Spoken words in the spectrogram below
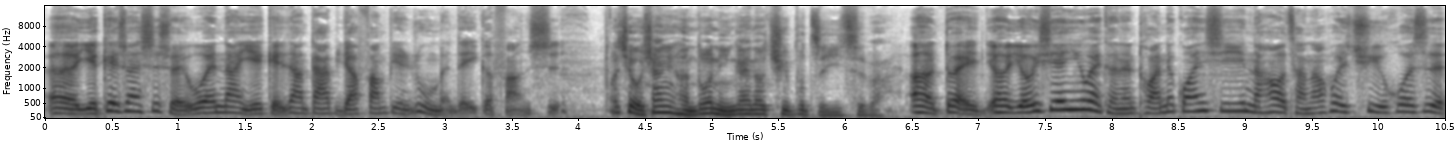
呃，也可以算试水温，那也给让大家比较方便入门的一个方式。而且我相信很多你应该都去不止一次吧？呃，对，呃，有一些因为可能团的关系，然后常常会去，或是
